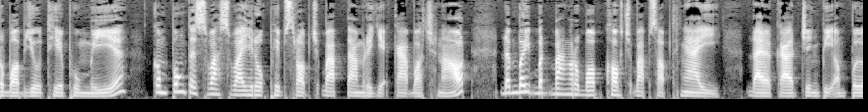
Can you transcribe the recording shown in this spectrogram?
របបយោធាភូមាកំពុងតែស្វះស្វែងរកភាពស្របច្បាប់តាមរយៈការបោះឆ្នោតដើម្បីបិទបាំងរបបខុសច្បាប់សពថ្ងៃ ដែលកើតចេញពីអំពើរ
